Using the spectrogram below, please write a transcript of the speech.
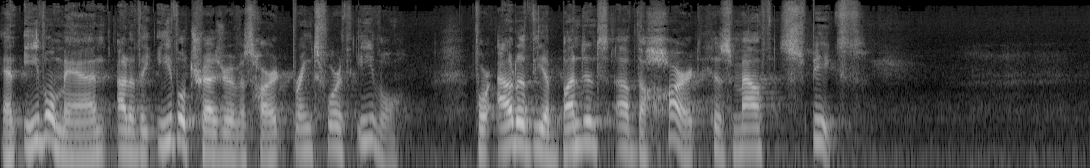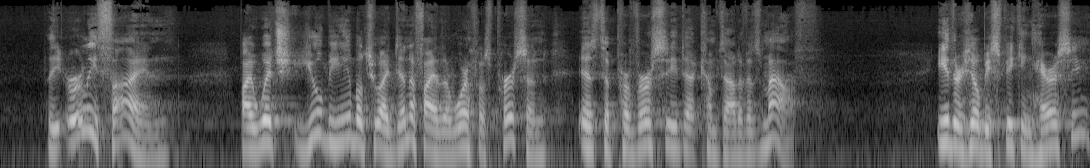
An evil man out of the evil treasure of his heart brings forth evil, for out of the abundance of the heart his mouth speaks. The early sign by which you'll be able to identify the worthless person is the perversity that comes out of his mouth. Either he'll be speaking heresy,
